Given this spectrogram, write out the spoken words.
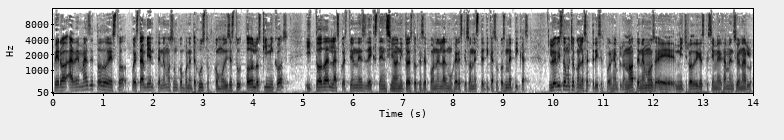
Pero además de todo esto, pues también tenemos un componente justo, como dices tú, todos los químicos y todas las cuestiones de extensión y todo esto que se ponen las mujeres que son estéticas o cosméticas. Lo he visto mucho con las actrices, por ejemplo, ¿no? Tenemos eh, Mitch Rodríguez, que sí me deja mencionarlo.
